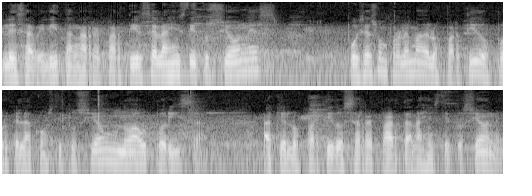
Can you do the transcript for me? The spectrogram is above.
les habilitan a repartirse las instituciones, pues es un problema de los partidos, porque la Constitución no autoriza a que los partidos se repartan las instituciones.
